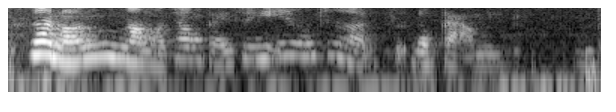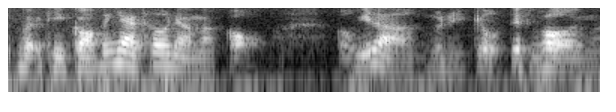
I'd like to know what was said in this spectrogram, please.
tức là nó nằm ở trong cái suy nghĩ cũng chưa là sự đồng cảm mình. Vậy thì có cái nhà thơ nào mà cậu cậu nghĩ là người đấy kiểu tuyệt vời mà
